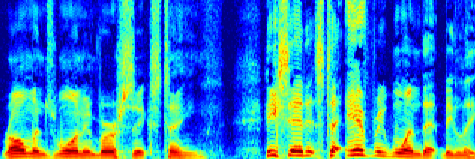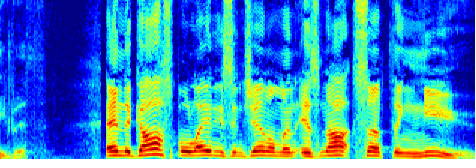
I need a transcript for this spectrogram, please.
Romans 1 and verse 16. He said, It's to everyone that believeth. And the gospel, ladies and gentlemen, is not something new.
